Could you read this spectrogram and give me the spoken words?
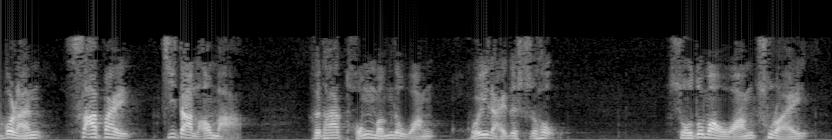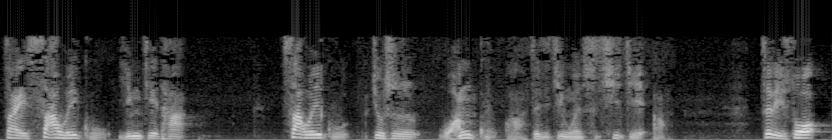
伯兰杀败。基大老马和他同盟的王回来的时候，索多玛王出来在沙维谷迎接他。沙维谷就是王谷啊，这是经文十七节啊。这里说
